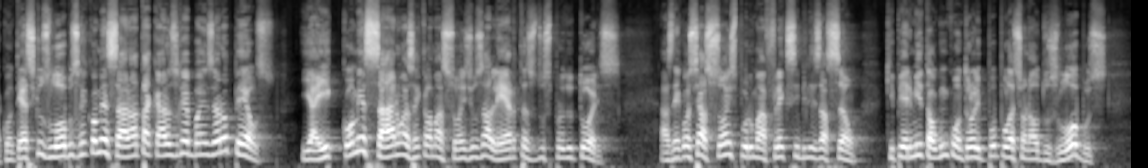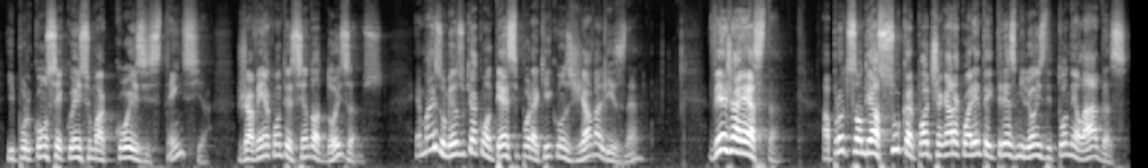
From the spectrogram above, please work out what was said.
Acontece que os lobos recomeçaram a atacar os rebanhos europeus. E aí começaram as reclamações e os alertas dos produtores. As negociações por uma flexibilização que permita algum controle populacional dos lobos e, por consequência, uma coexistência já vem acontecendo há dois anos. É mais ou menos o que acontece por aqui com os javalis, né? Veja esta. A produção de açúcar pode chegar a 43 milhões de toneladas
